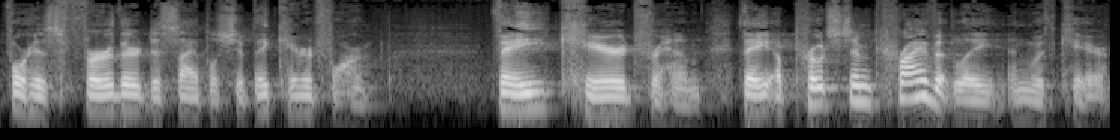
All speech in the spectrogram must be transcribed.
for his further discipleship. They cared for him. They cared for him. They approached him privately and with care.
